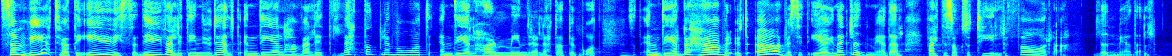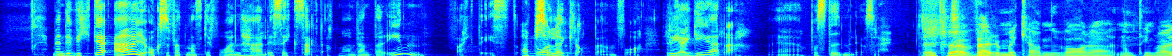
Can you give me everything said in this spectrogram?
Sen vet vi att det är ju vissa, det är ju väldigt individuellt. En del har väldigt lätt att bli våt, en del har mindre lätt att bli våt. Så att en del behöver utöver sitt egna glidmedel faktiskt också tillföra glidmedel. Men det viktiga är ju också för att man ska få en härlig sexakt att man väntar in faktiskt. Och Absolut. låter kroppen få reagera eh, på stimuli och sådär. Där tror jag värme kan vara någonting bra.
